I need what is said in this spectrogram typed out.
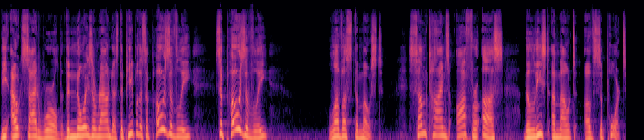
The outside world, the noise around us, the people that supposedly, supposedly love us the most, sometimes offer us the least amount of support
